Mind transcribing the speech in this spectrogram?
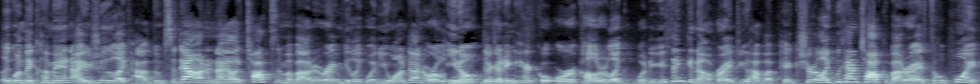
Like when they come in i usually like have them sit down and i like talk to them about it right? And be like what do you want done? Or you know they're getting a haircut or a color like what are you thinking of? Right? Do you have a picture? Like we kind of talk about it right? It's the whole point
